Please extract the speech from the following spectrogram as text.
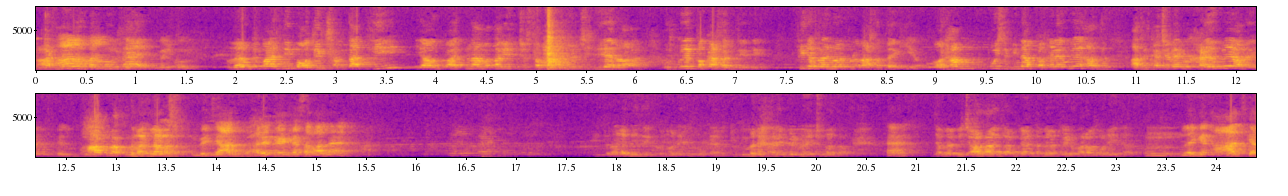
अर्थ हाँ हाँ मज़बूत है। बिल्कुल मैं उनके पास इतनी बौद्धिक क्षमता थी या उनके पास इतना मतलब जो समाज जो चीज़ रहा उसको ये पकड़ सकते थे। फिर अपना इन्होंने अपना रास्ता तय किया। और हम कुछ बिना पकड़े हुए अध कचरे में खड़े हुए और भागना मतलब विचार भरे पेट का सवाल है। इतना जल्दी देखो मैंने क्योंकि मैंने हरे पेड़ में नहीं चुना था। हैं? जब मैं विचारधारा तब गया तब मेरा पेट भरा हुआ नहीं था। हम्म, लेकिन आज का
